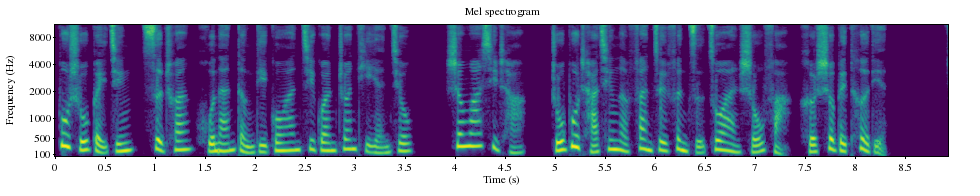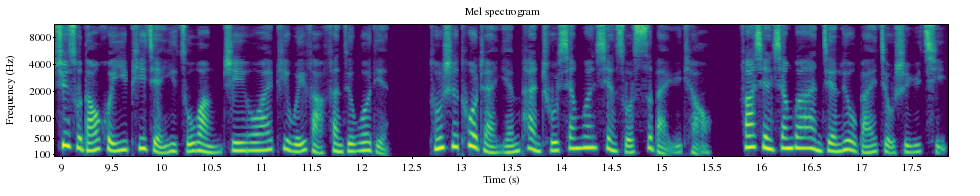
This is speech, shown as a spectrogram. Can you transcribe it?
部署北京、四川、湖南等地公安机关专题研究，深挖细查，逐步查清了犯罪分子作案手法和设备特点，迅速捣毁一批简易组网 GOIP 违法犯罪窝点，同时拓展研判出相关线索四百余条，发现相关案件六百九十余起，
